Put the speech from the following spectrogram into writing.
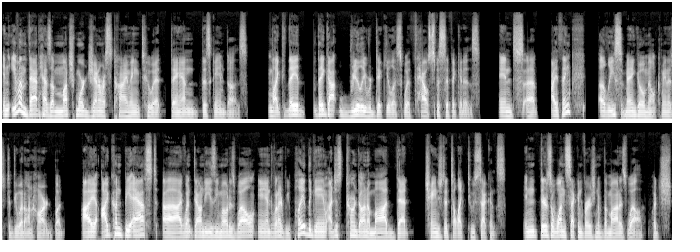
And even that has a much more generous timing to it than this game does. Like they they got really ridiculous with how specific it is. And uh, I think Elise Mango Milk managed to do it on hard, but I I couldn't be asked. Uh, I went down to easy mode as well, and when I replayed the game, I just turned on a mod that changed it to like two seconds. And there's a one second version of the mod as well, which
